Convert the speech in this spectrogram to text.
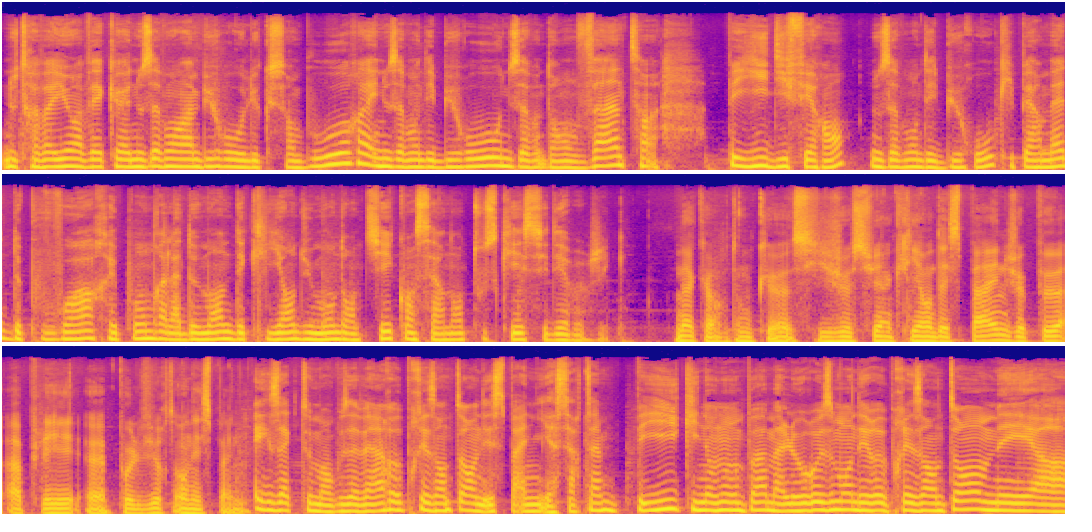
Nous travaillons avec, nous avons un bureau au Luxembourg et nous avons des bureaux, nous avons dans 20 pays différents, nous avons des bureaux qui permettent de pouvoir répondre à la demande des clients du monde entier concernant tout ce qui est sidérurgique. D'accord, donc euh, si je suis un client d'Espagne, je peux appeler euh, Paul Wurt en Espagne. Exactement, vous avez un représentant en Espagne. Il y a certains pays qui n'en ont pas malheureusement des représentants, mais euh,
